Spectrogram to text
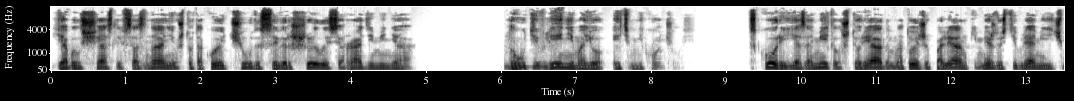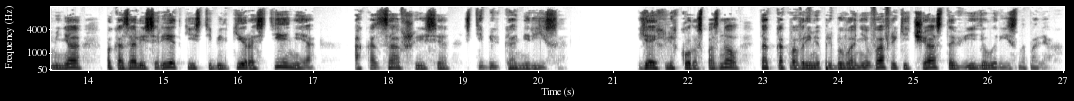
Я был счастлив сознанием, что такое чудо совершилось ради меня. Но удивление мое этим не кончилось. Вскоре я заметил, что рядом на той же полянке между стеблями ячменя показались редкие стебельки растения, оказавшиеся стебельками риса. Я их легко распознал, так как во время пребывания в Африке часто видел рис на полях.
